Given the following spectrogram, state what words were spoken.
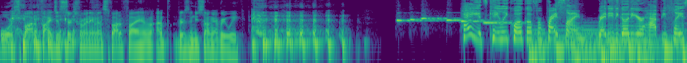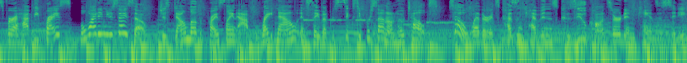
or spotify just search for my name on spotify Uh, there's a new song every week Hey, it's Kaley Cuoco for Priceline. Ready to go to your happy place for a happy price? Well, why didn't you say so? Just download the Priceline app right now and save up to 60% on hotels. So, whether it's Cousin Kevin's Kazoo concert in Kansas City,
